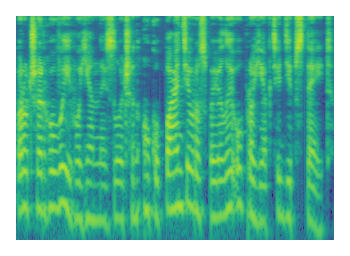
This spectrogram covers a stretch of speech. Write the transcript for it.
Про черговий воєнний злочин окупантів розповіли у проєкті Діпстейт.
